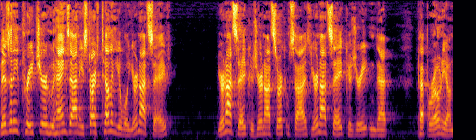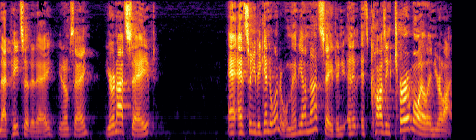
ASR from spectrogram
visiting preacher who hangs out and he starts telling you, well, you're not saved. You're not saved because you're not circumcised. You're not saved because you're eating that pepperoni on that pizza today. You know what I'm saying? You're not saved. And, and so you begin to wonder, well, maybe I'm not saved. And, you, and it, it's causing turmoil in your life.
